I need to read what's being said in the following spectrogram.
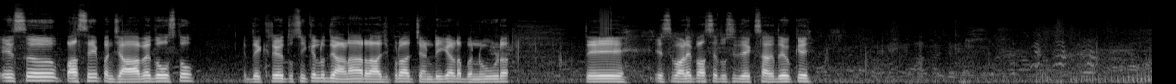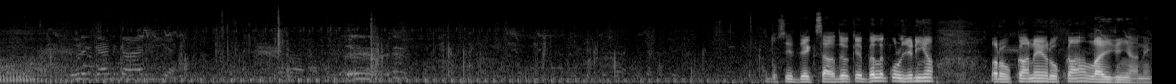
ਇਸ ਪਾਸੇ ਪੰਜਾਬ ਹੈ ਦੋਸਤੋ। ਦੇਖ ਰਹੇ ਹੋ ਤੁਸੀਂ ਕਿ ਲੁਧਿਆਣਾ, ਰਾਜਪੁਰਾ, ਚੰਡੀਗੜ੍ਹ, ਬਨੂੜ ਤੇ ਇਸ ਵਾਲੇ ਪਾਸੇ ਤੁਸੀਂ ਦੇਖ ਸਕਦੇ ਹੋ ਕਿ ਤੁਸੀਂ ਦੇਖ ਸਕਦੇ ਹੋ ਕਿ ਬਿਲਕੁਲ ਜਿਹੜੀਆਂ ਰੋਕਾਂ ਨੇ, ਰੋਕਾਂ ਲਾਈ ਗਈਆਂ ਨੇ।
